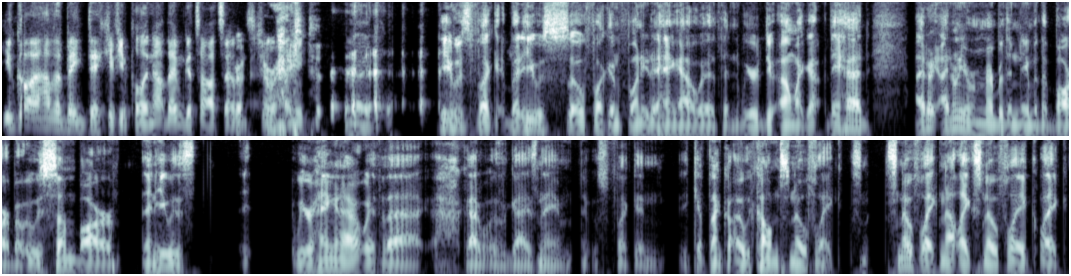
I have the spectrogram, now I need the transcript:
You've got to have a big dick if you're pulling out them guitar tones. Do you know what I mean? right. He was fucking, but he was so fucking funny to hang out with, and we were do. Oh my god, they had. I don't. I don't even remember the name of the bar, but it was some bar, and he was. We were hanging out with. uh oh God, what was the guy's name? It was fucking. He kept on. call- Oh, we call him Snowflake. Sn- Snowflake, not like Snowflake, like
